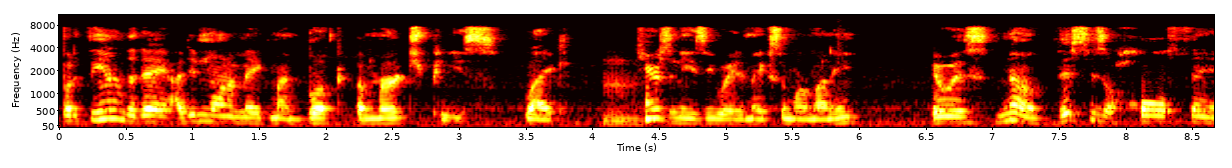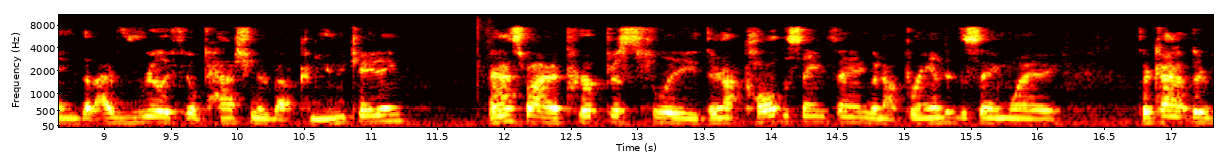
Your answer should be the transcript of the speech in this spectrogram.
but at the end of the day, I didn't want to make my book a merch piece. Like, Hmm. here's an easy way to make some more money. It was, no, this is a whole thing that I really feel passionate about communicating. And that's why I purposefully, they're not called the same thing, they're not branded the same way. They're kind of, they're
